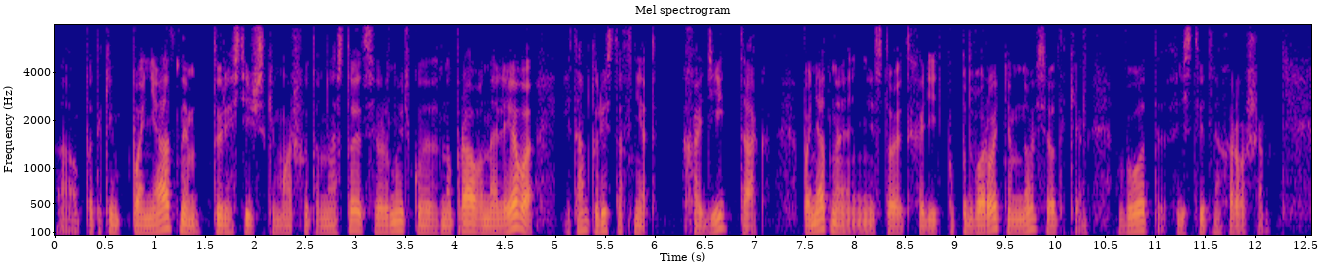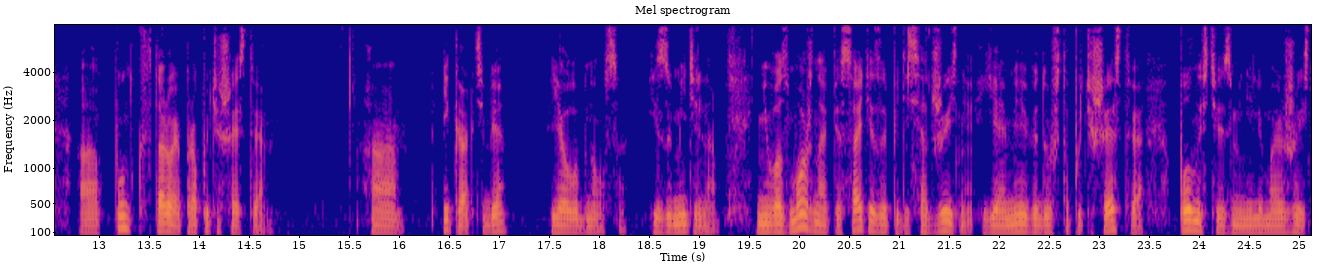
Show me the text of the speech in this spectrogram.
а, по таким понятным туристическим маршрутам. Но стоит свернуть куда-то направо-налево, и там туристов нет. Ходи так. Понятно, не стоит ходить по подворотням, но все-таки вывод действительно хороший. А, пункт второй про путешествия. А, и как тебе? Я улыбнулся. Изумительно. Невозможно описать и за 50 жизней. Я имею в виду, что путешествия полностью изменили мою жизнь.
